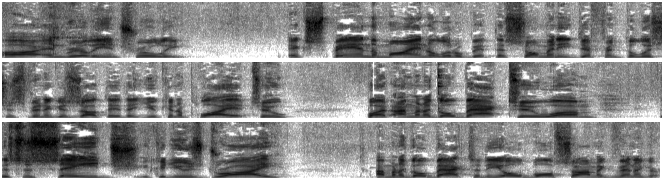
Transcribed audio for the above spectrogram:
uh, and really and truly, expand the mind a little bit. There's so many different delicious vinegars out there that you can apply it to. But I'm going to go back to um, this is sage. You could use dry. I'm going to go back to the old balsamic vinegar.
